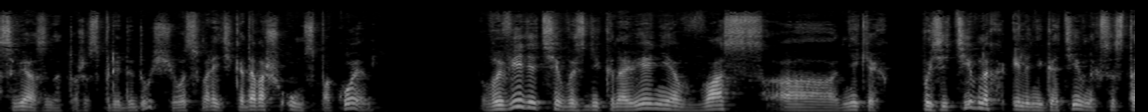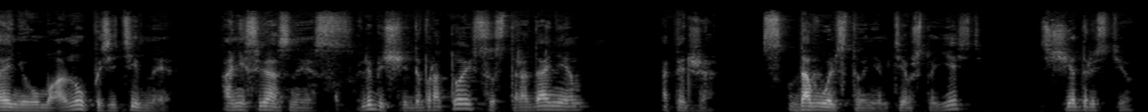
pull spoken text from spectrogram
связано тоже с предыдущим. Вот смотрите, когда ваш ум спокоен, вы видите возникновение в вас а, неких позитивных или негативных состояний ума. Ну, позитивные. Они связаны с любящей добротой, состраданием, опять же, с довольствованием тем, что есть, с щедростью.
